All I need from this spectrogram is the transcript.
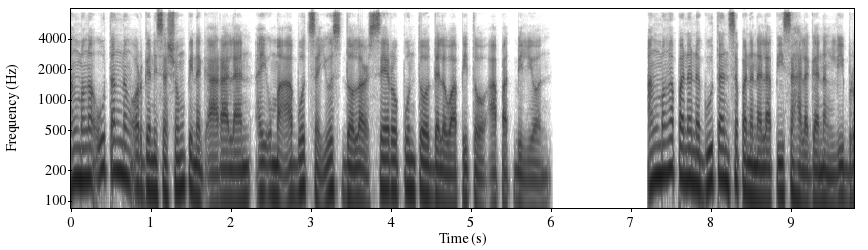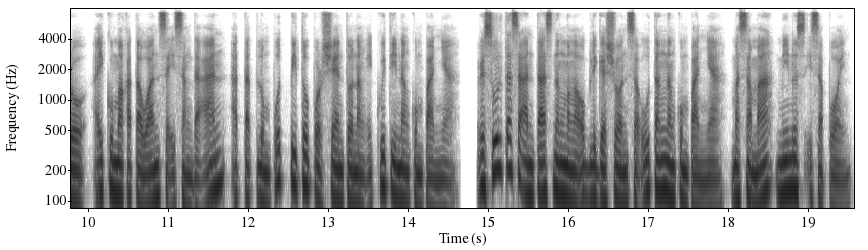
Ang mga utang ng organisasyong pinag-aralan ay umaabot sa US dollar 0.274 bilyon. Ang mga pananagutan sa pananalapi sa halaga ng libro ay kumakatawan sa isang daan at 37% ng equity ng kumpanya. Resulta sa antas ng mga obligasyon sa utang ng kumpanya, masama, minus isa point.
